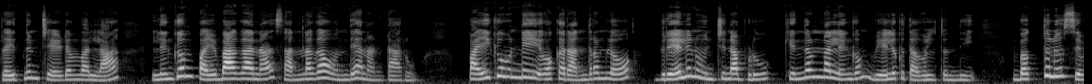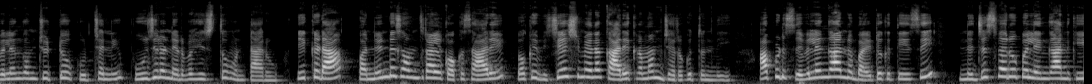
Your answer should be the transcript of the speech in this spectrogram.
ప్రయత్నం చేయడం వల్ల లింగం పైభాగాన సన్నగా ఉంది అని అంటారు. పైకి ఉండే ఒక రంధ్రంలో వ్రేలును ఉంచినప్పుడు కింద ఉన్న లింగం వేలుకు తగులుతుంది. భక్తులు శివలింగం చుట్టూ కూర్చొని పూజలు నిర్వహిస్తూ ఉంటారు. ఇక్కడ పన్నెండు సంవత్సరాలకు ఒకసారి ఒక విశేషమైన కార్యక్రమం జరుగుతుంది. అప్పుడు శివలింగాన్ని బయటకు తీసి నిజస్వరూప లింగానికి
